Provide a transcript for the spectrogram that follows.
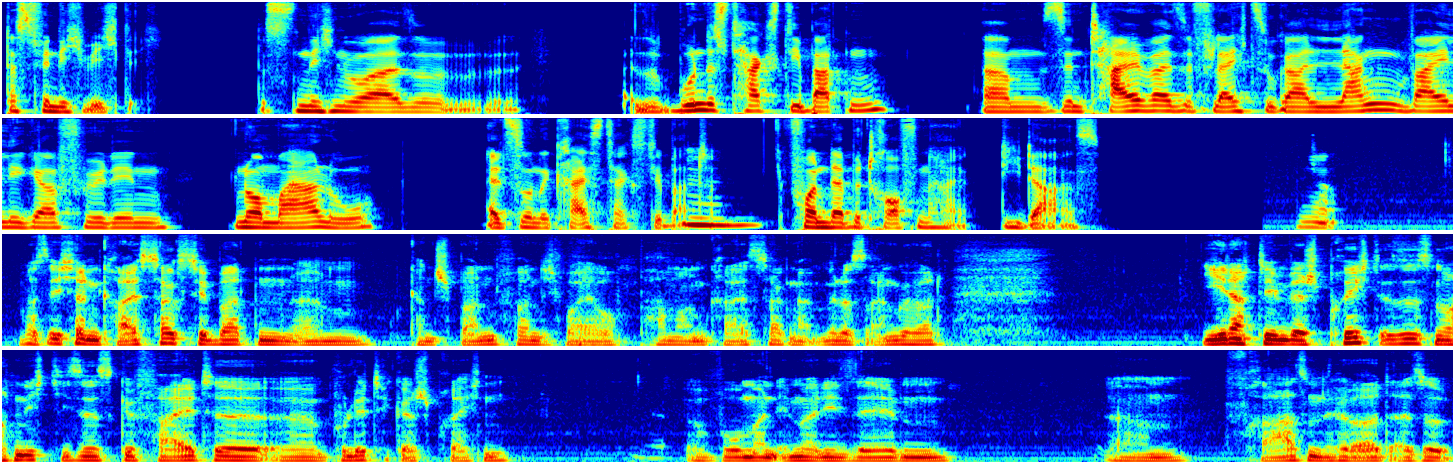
das finde ich wichtig. Das ist nicht nur, also, also Bundestagsdebatten ähm, sind teilweise vielleicht sogar langweiliger für den Normalo als so eine Kreistagsdebatte mhm. von der Betroffenheit, die da ist. Ja. Was ich an Kreistagsdebatten ähm, ganz spannend fand, ich war ja auch ein paar Mal im Kreistag und habe mir das angehört. Je nachdem, wer spricht, ist es noch nicht dieses gefeilte äh, Politikersprechen, wo man immer dieselben ähm, Phrasen hört. Also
